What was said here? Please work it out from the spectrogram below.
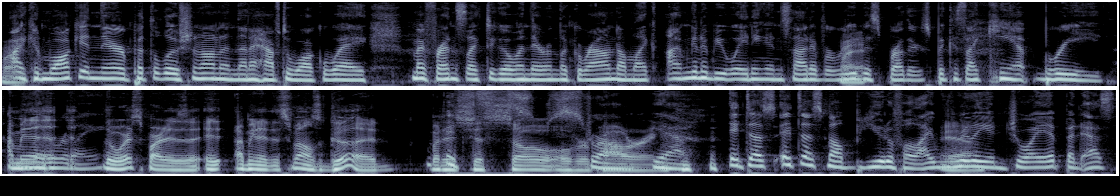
I can walk in there, put the lotion on, and then I have to walk away. My friends like to go in there and look around. I'm like, I'm going to be waiting inside of Arribas Brothers because I can't breathe. I mean, uh, literally. the worst part is, it, I mean, it smells good, but it's, just so strong. overpowering. Yeah, it does. It does smell beautiful. I really enjoy it. But as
